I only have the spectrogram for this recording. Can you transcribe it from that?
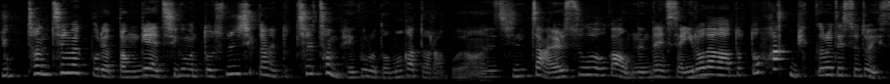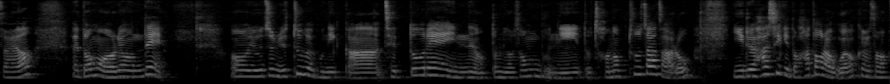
6,700불이었던 게 지금은 또 순식간에 또 7,100으로 넘어가더라고요. 진짜 알 수가 없는데 진짜 이러다가도 또확 미끄러질 수도 있어요. 너무 어려운데 어, 요즘 유튜브에 보니까 제 또래에 있는 어떤 여성분이 또 전업 투자자로 일을 하시기도 하더라고요. 그래서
